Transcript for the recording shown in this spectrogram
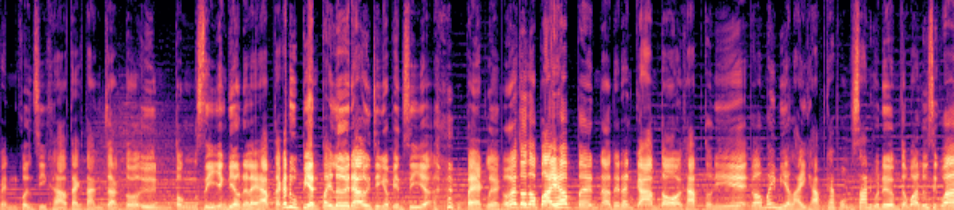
เป็นขนสีขาวแตกต่างจากตัวอื่นตรงสีอย่างเดียวเนี่ยเลยครับ แต่ก็ดูเปลี่ยนไปเลยนะจริงๆอะเปลี่ยนสีอะแปลกเลยเออตัวต่อไปครับเป็นไททันกรามต่อครับ ตัวนี้ก็ไม่มีอะไรครับแค่ผมสั้นกว่าเดิม แต่ว่ารู้สึกว่า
